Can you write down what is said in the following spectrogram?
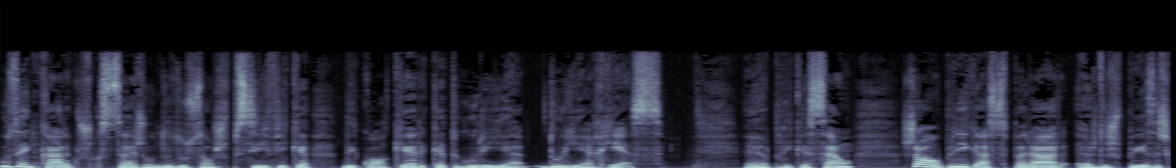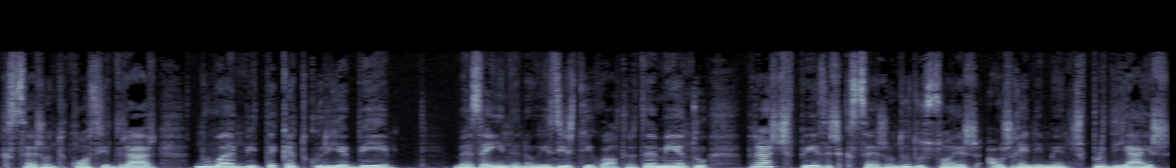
os encargos que sejam dedução específica de qualquer categoria do IRS. A aplicação já obriga a separar as despesas que sejam de considerar no âmbito da categoria B, mas ainda não existe igual tratamento para as despesas que sejam deduções aos rendimentos perdiais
